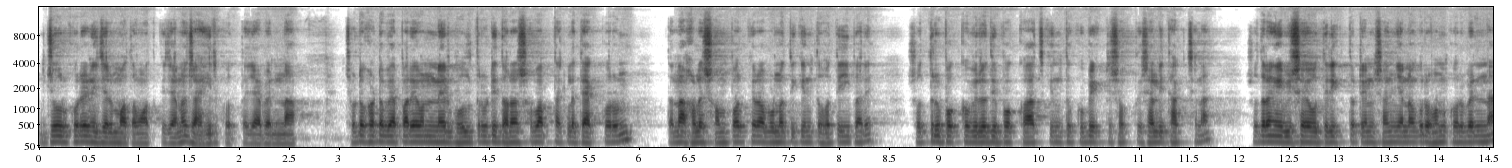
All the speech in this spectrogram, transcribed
জোর করে নিজের মতামতকে যেন জাহির করতে যাবেন না। ছোটোখাটো ব্যাপারে অন্যের ভুল ত্রুটি ধরার স্বভাব থাকলে ত্যাগ করুন। তা না হলে সম্পর্কের অবনতি কিন্তু হতেই পারে। শত্রুপক্ষ, বিরোধী পক্ষ আজ কিন্তু খুব একটি শক্তিশালী থাকছে না। সুতরাং এ বিষয়ে অতিরিক্ত টেনশন যেন গ্রহণ করবেন না।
